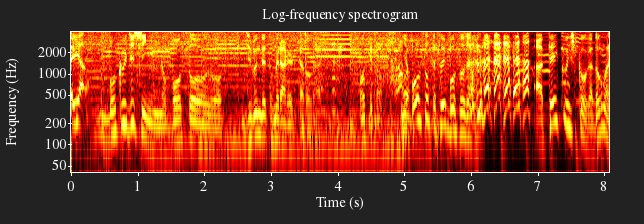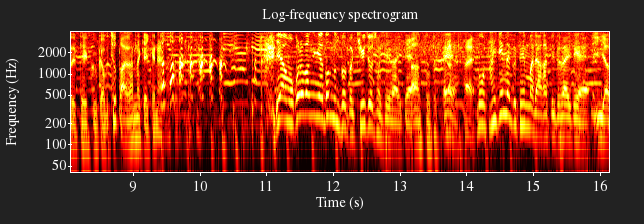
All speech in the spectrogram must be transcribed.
いや僕自身の暴走を自分で止められるかどうか。おっと。いや暴走ってそういう暴走じゃない。あ低空飛行がどこまで低空かちょっと上がんなきゃいけない いやもうこの番組はどんどんどんどん急上昇していただいて。あそうですか、ええ。はい。もう際限なく天まで上がっていただいて。いや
